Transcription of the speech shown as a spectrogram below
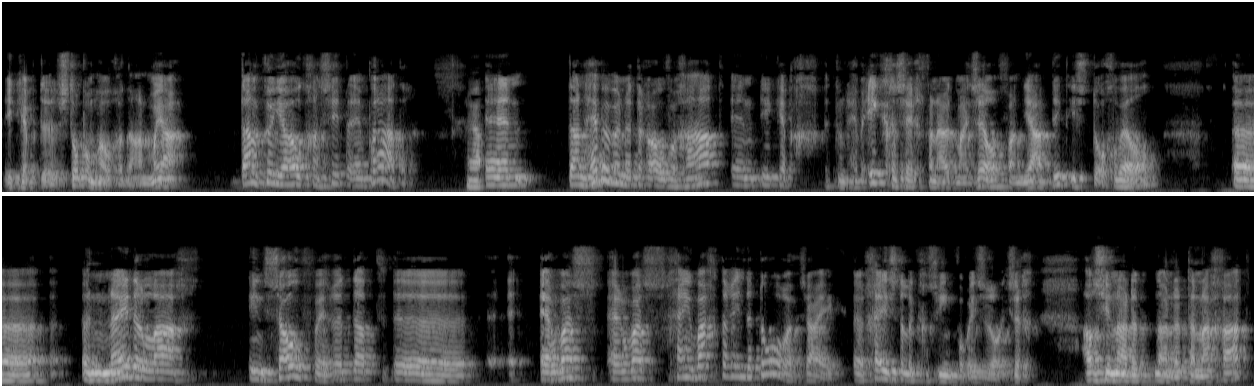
ik heb de stop omhoog gedaan. Maar ja, dan kun je ook gaan zitten en praten. Ja. En dan hebben we het erover gehad. En ik heb, toen heb ik gezegd vanuit mijzelf: van ja, dit is toch wel een nederlaag in zoverre dat er was, er was geen wachter in de toren, zei ik, uh, geestelijk gezien voor Israël. Ik zeg, als je naar de, naar de Tanach gaat,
